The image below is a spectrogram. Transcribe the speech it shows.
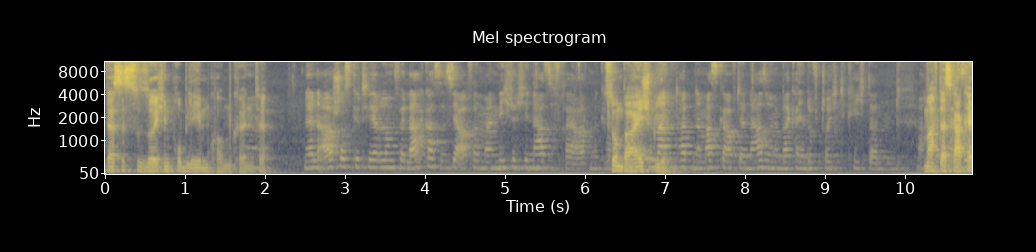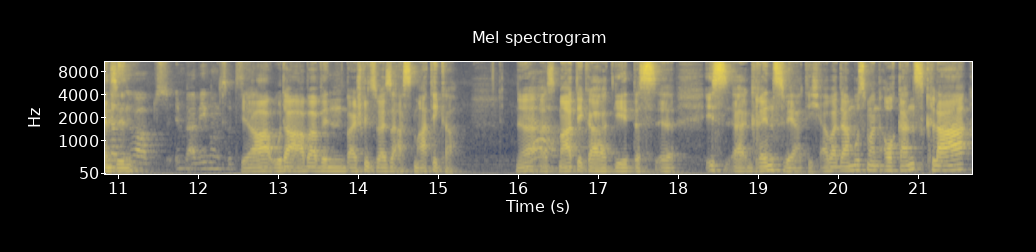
dass es zu solchen Problemen kommen könnte. Ja. Ein Ausschusskriterium für Lachgas ist ja auch, wenn man nicht durch die Nase frei atmen kann. Zum Beispiel. Jemand hat eine Maske auf der Nase und wenn man da keine Luft durchkriegt, dann macht, macht das gar keinen Sinn. Das überhaupt in Erwägung zu ziehen. Ja, oder aber wenn beispielsweise Asthmatiker Ne? Ja. Asthmatiker geht, das äh, ist äh, grenzwertig. Aber da muss man auch ganz klar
